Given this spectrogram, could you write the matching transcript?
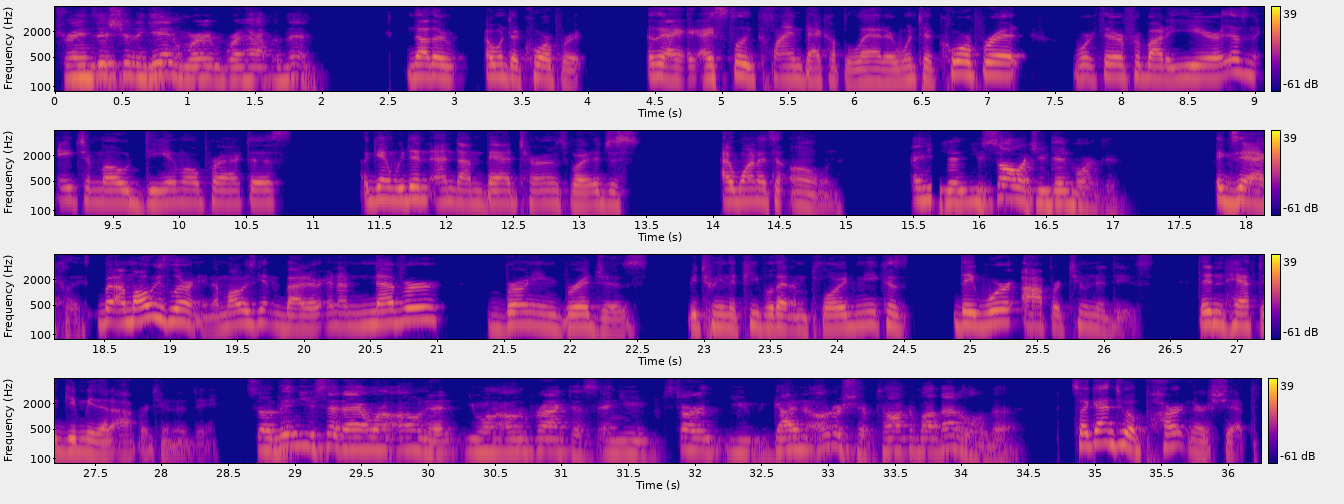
transition again. Where what happened then? Another, I went to corporate. I, I slowly climbed back up the ladder. Went to corporate, worked there for about a year. That was an HMO, DMO practice. Again, we didn't end on bad terms, but it just, I wanted to own. And you did. You saw what you did want to do. Exactly. But I'm always learning. I'm always getting better. And I'm never burning bridges between the people that employed me because they were opportunities. They didn't have to give me that opportunity. So then you said, hey, I want to own it. You want to own a practice, and you started. You got an ownership. Talk about that a little bit. So I got into a partnership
